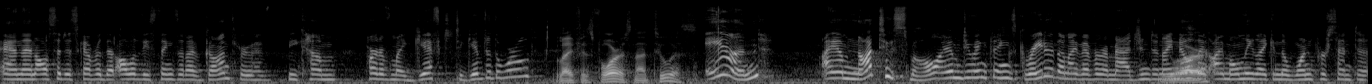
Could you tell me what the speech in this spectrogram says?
and then also discovered that all of these things that I've gone through have become part of my gift to give to the world. Life is for us, not to us. And I am not too small. I am doing things greater than I've ever imagined. And I know are. that I'm only like in the 1% uh,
